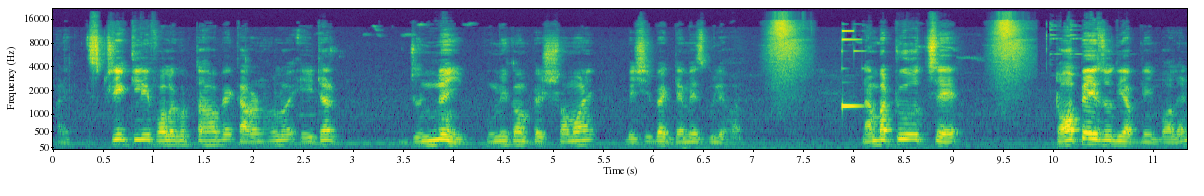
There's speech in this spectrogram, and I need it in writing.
মানে স্ট্রিক্টলি ফলো করতে হবে। কারণ হলো এইটার জন্যই ভূমিকম্পের সময় বেশিরভাগ ড্যামেজগুলি হয়। নাম্বার টু হচ্ছে, টপে যদি আপনি বলেন,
